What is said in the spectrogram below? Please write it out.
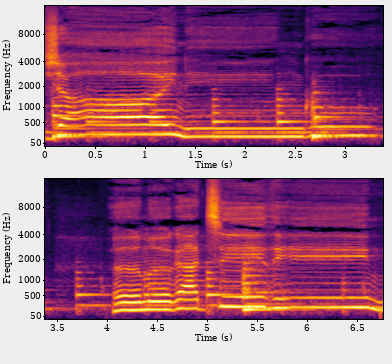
Jo i ningú, amagats i diminuts,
